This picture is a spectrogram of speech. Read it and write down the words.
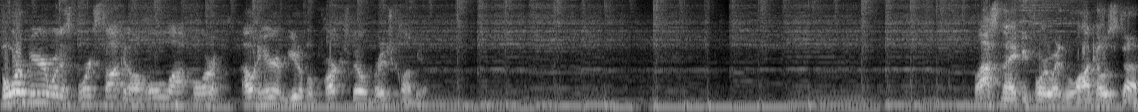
four beer with a sports talk and a whole lot more out here in beautiful Parksville, British Columbia. Last night, before we went to the Log House uh,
